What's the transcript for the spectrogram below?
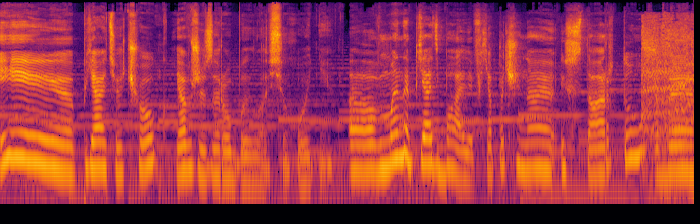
і 5 очок я вже заробила сьогодні. Е, в мене 5 балів. Я починаю із старту, де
